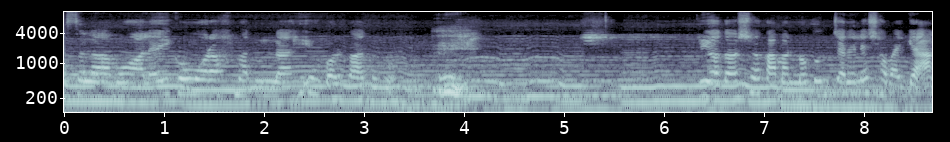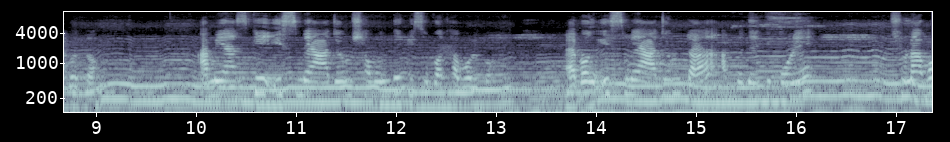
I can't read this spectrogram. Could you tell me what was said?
আসসালামু আলাইকুম ওরহমতুল্লাহি বরকাতুহ। প্রিয় দর্শক, আমার নতুন চ্যানেলে সবাইকে আগত। আমি আজকে ইসমে আজম সম্বন্ধে কিছু কথা বলব। এবং ইসমে আজমটা আপনাদেরকে পড়ে শোনাবো।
